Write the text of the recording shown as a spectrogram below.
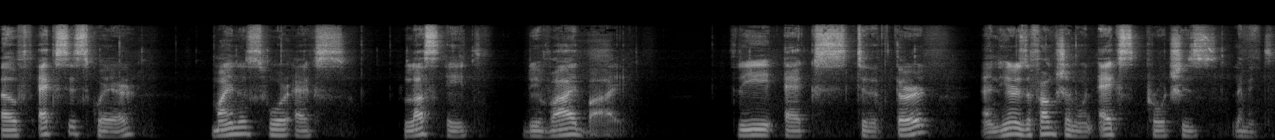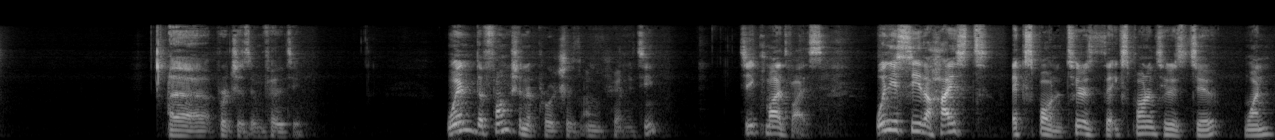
of x squared minus 4x plus 8 divided by 3x to the third and here is the function when x approaches limit uh, approaches infinity. When the function approaches infinity, take my advice. When you see the highest exponent, here's the exponent, here is 2, 1,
